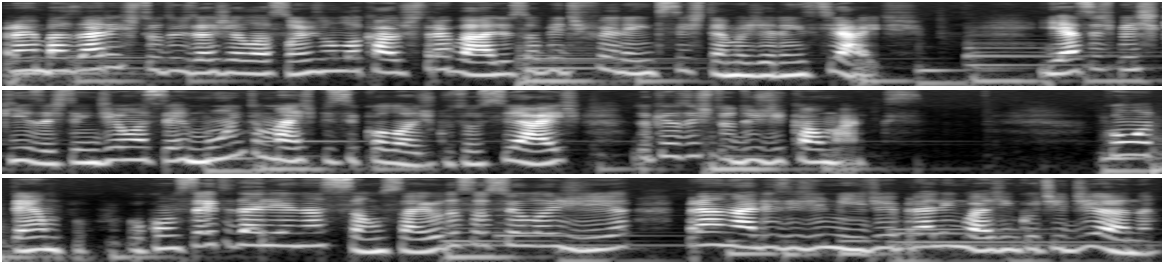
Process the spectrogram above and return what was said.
para embasar estudos das relações no local de trabalho sob diferentes sistemas gerenciais. E essas pesquisas tendiam a ser muito mais psicológico-sociais do que os estudos de Karl Marx. Com o tempo, o conceito da alienação saiu da sociologia para análise de mídia e para a linguagem cotidiana.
